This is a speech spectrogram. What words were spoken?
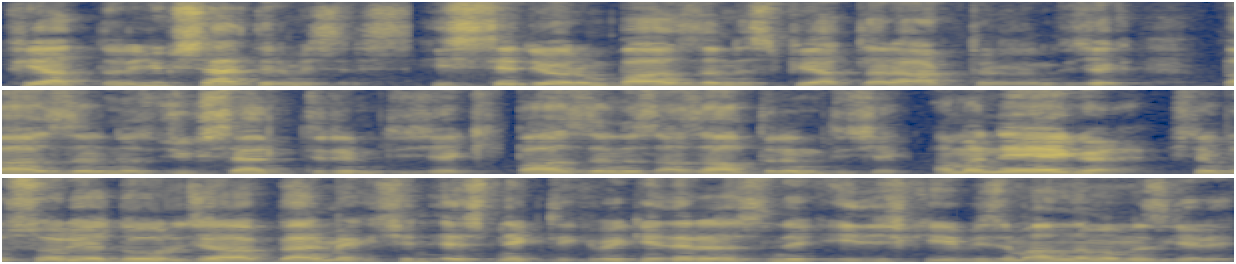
fiyatları yükseltir misiniz? Hissediyorum bazılarınız fiyatları arttırırım diyecek. Bazılarınız yükseltirim diyecek. Bazılarınız azaltırım diyecek. Ama neye göre? İşte bu soruya doğru cevap vermek için esneklik ve gelir arasındaki ilişkiyi bizim anlamamız gerek.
